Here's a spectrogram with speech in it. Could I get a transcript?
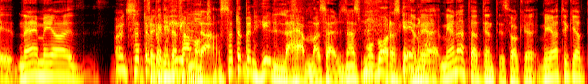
eh, nej, men jag, Har du inte satt upp en hylla? framåt. Satt upp en hylla hemma, så här, såna här små vardagsgrejer. Ja, men jag menar inte att det inte är saker, men jag tycker att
